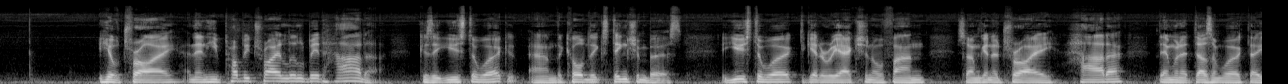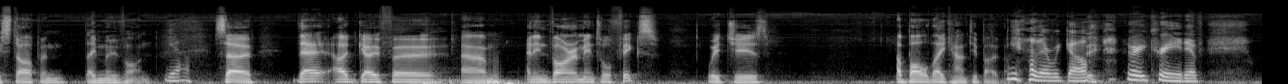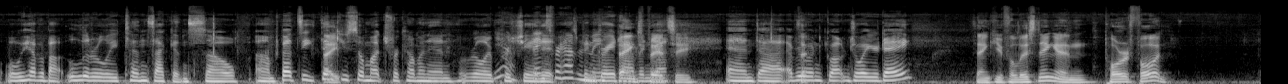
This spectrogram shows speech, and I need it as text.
he'll try, and then he'd probably try a little bit harder because it used to work. Um, they called it extinction burst. It used to work to get a reaction or fun, so I'm going to try harder. Then when it doesn't work, they stop and they move on. Yeah. So that I'd go for um, an environmental fix, which is a bowl they can't tip over. Yeah, there we go. Very creative. Well, we have about literally 10 seconds. So, um, Betsy, thank Hey. you so much for coming in. We really Yeah, appreciate thanks it. Thanks for having me. it's been me. great Thanks, having Betsy. you. And uh, everyone, go out and enjoy your day. Thank you for listening and pour it forward.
